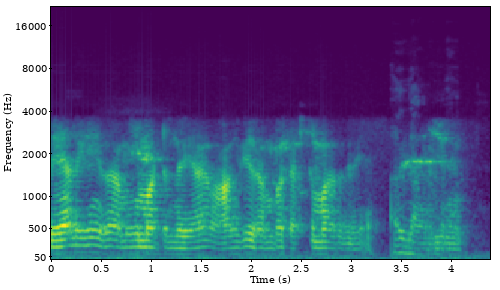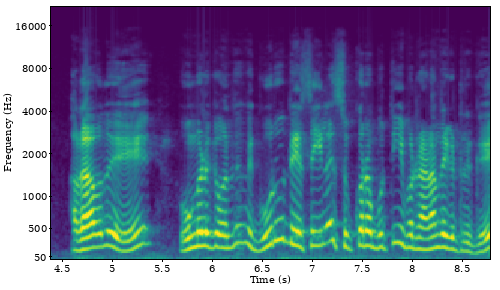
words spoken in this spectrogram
வேலையும் எதுவும் அமைய மாட்டேங்குது ஐயா. வாழ்க்கை ரொம்ப கஷ்டமா இருக்குது அதுதான். அதாவது உங்களுக்கு வந்து இந்த குரு திசையில் சுக்கிர புத்தி இப்போ நடந்துக்கிட்டு இருக்கு.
